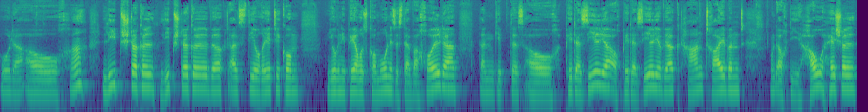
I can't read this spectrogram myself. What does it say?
oder auch äh, Liebstöckel. Liebstöckel wirkt als Diuretikum. Juniperus communis ist der Wacholder. Dann gibt es auch Petersilie. Auch Petersilie wirkt harntreibend. Und auch die Hauheschel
